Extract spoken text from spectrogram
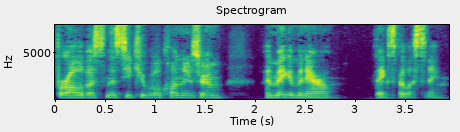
For all of us in the CQ Roll Call newsroom, I'm Megan Mineiro. Thanks for listening.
